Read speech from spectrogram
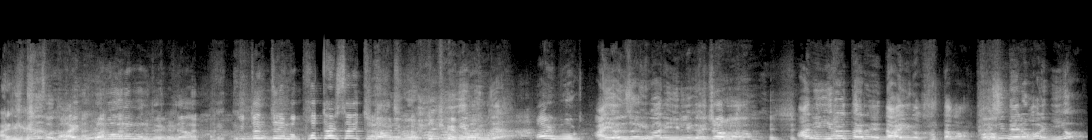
아니 그러니까 뭐 나이 물어보는 건데 그냥 뜬뜬이 뭐 포탈 사이트도 아니고 이게 이게 문제야. 아니 뭐 아 연석이 말이 일리가 그렇잖아요. 있잖아. 아니 1월 달에 나이가 갔다가 다시 내려가는 이거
